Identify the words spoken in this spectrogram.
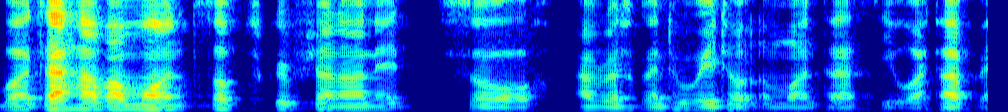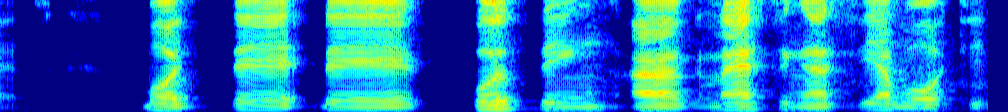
but I have a month subscription on it, so I'm just going to wait out the month and see what happens. But the the good thing or nice thing I see about it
